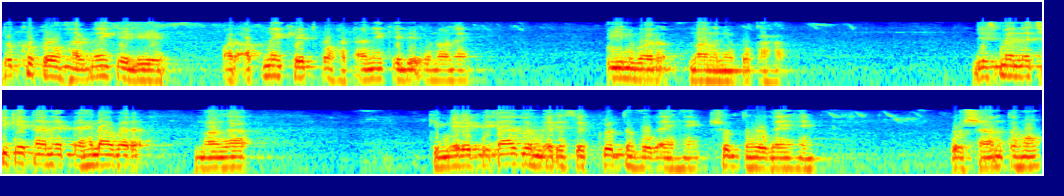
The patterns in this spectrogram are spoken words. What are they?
दुख को हरने के लिए और अपने खेत को हटाने के लिए उन्होंने तीन वर मांगने को कहा। जिसमें नचिकेता ने पहला वर मांगा कि मेरे पिता जो मेरे से क्रुद्ध हो गए हैं, क्षुब्ध हो गए हैं, वो शांत हों।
